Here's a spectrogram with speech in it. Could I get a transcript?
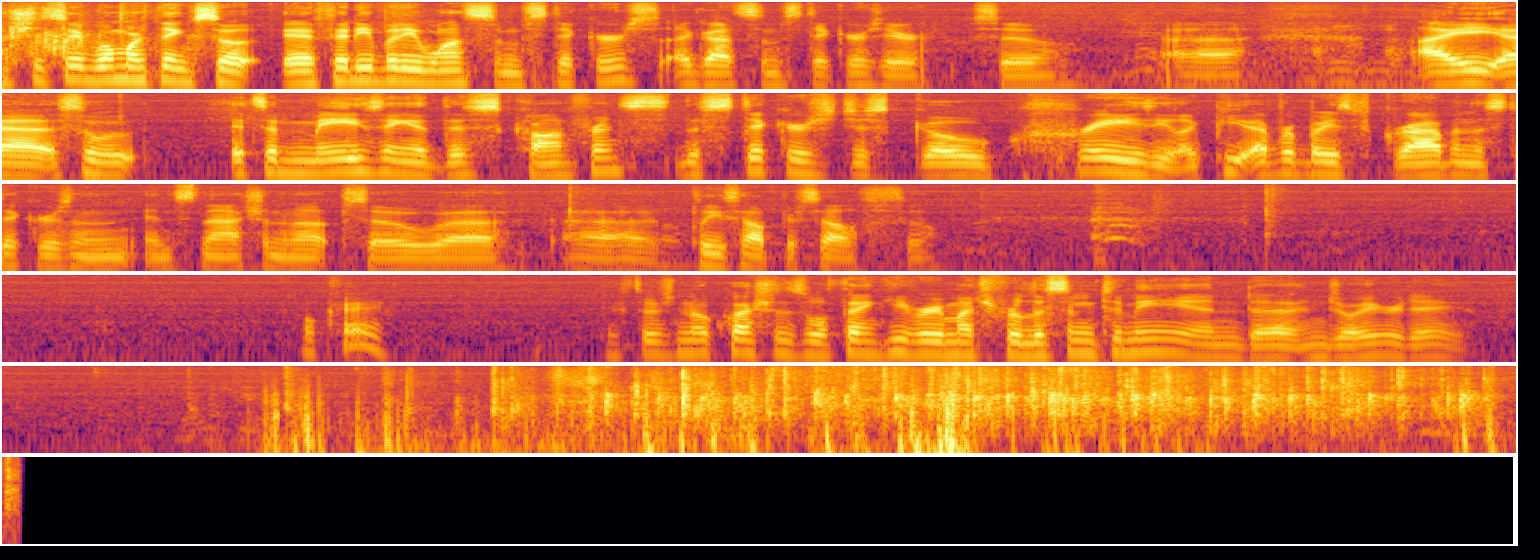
I should say one more thing. So if anybody wants some stickers, I got some stickers here. So uh, I uh, so it's amazing at this conference. The stickers just go crazy. Like everybody's grabbing the stickers and, and snatching them up. So uh, uh, please help yourself. So okay. If there's no questions, well, thank you very much for listening to me and uh, enjoy your day.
